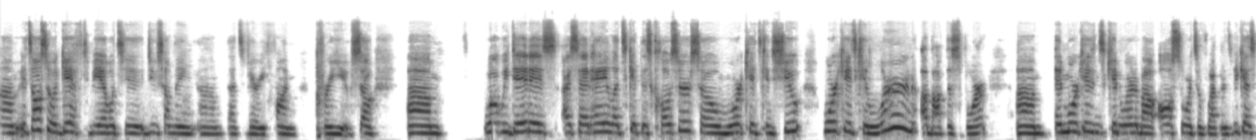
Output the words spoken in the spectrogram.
Um, it's also a gift to be able to do something um, that's very fun for you. So um, what we did is I said, hey, let's get this closer so more kids can shoot, more kids can learn about the sport, um, and more kids can learn about all sorts of weapons because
